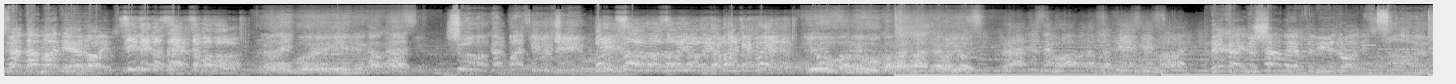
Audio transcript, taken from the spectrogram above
Свята мати героїв! Зійди до серця мого! Пролий бурю вільних Кавказів! Шумом карпатських ручаїв, Моїм славного завойовника батька Хмеля! Тріумфом і гуком гармат революції! Радісним за запільський вогонь! Нехай душа моя в тобі відродиться! Слава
